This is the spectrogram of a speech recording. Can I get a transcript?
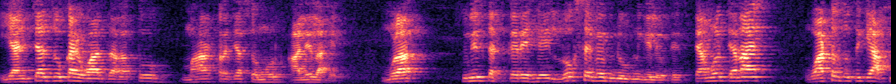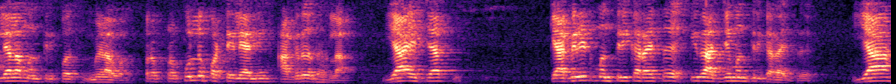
यांच्यात जो काही वाद झाला तो महाराष्ट्राच्या समोर आलेला आहे. मुळात सुनील तटकरे हे लोकसभेवर निवडून गेले होते. त्यामुळे त्यांना वाटत होतं की आपल्याला मंत्रीपद मिळावं. प्र प्रफुल्ल पटेल यांनी आग्रह धरला. या याच्यात कॅबिनेट मंत्री करायचं की राज्यमंत्री करायचं? या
